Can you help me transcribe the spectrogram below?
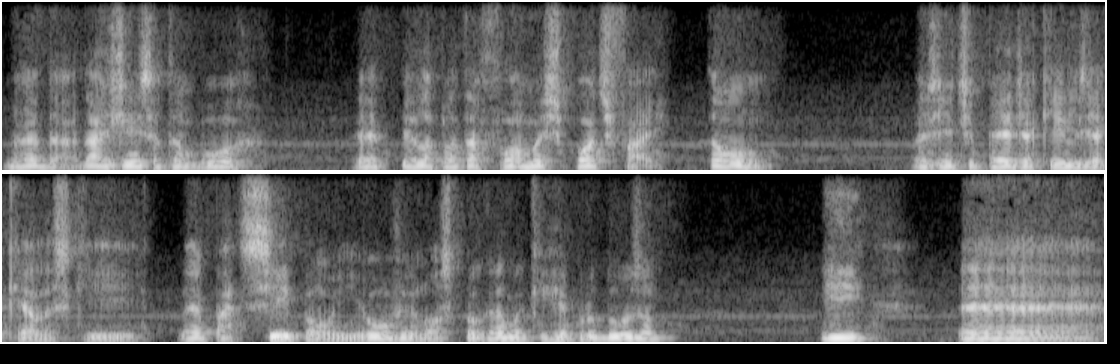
né, da, da, agência Tambor é, pela plataforma Spotify. Então, a gente pede àqueles e aquelas que né, participam e ouvem o nosso programa que reproduzam e é,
